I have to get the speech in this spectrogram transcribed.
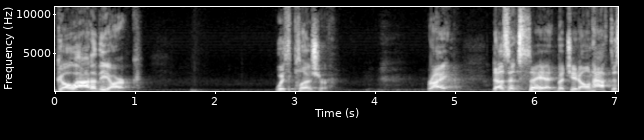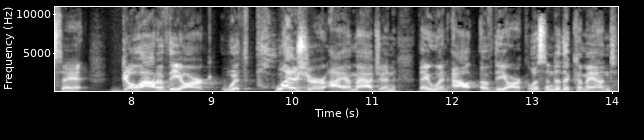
Go out of the ark with pleasure. Right? Doesn't say it, but you don't have to say it. Go out of the ark with pleasure, I imagine. They went out of the ark. Listen to the command.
